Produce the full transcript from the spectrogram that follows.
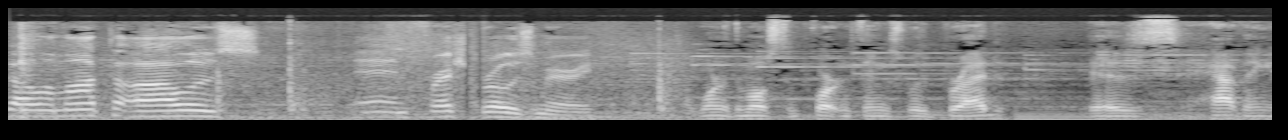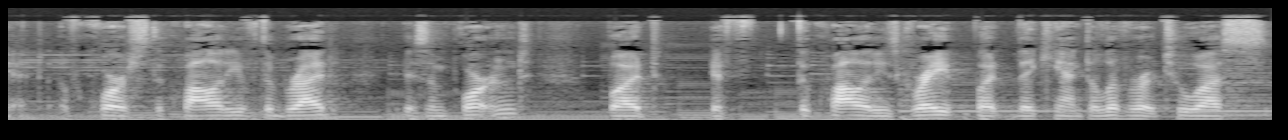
Kalamata olives and fresh rosemary. One of the most important things with bread is having it. Of course, the quality of the bread is important, but if the quality is great, but they can't deliver it to us,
